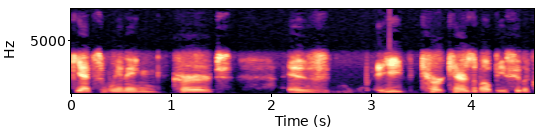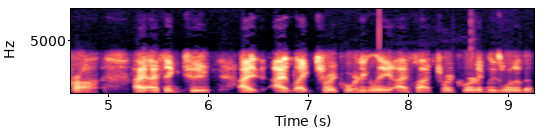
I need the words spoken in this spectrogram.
gets winning. Curt is he Curt cares about BC lacrosse. I, I think too. I I like Troy Cordingley. I thought Troy Cordingley is one of the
